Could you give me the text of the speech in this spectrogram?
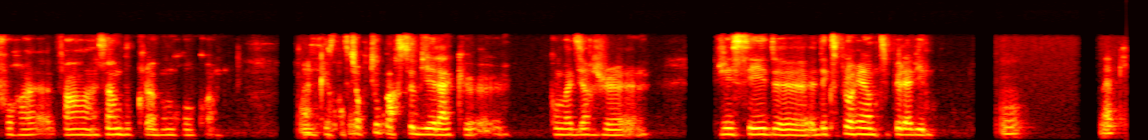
pour, enfin, c'est un book club en gros, quoi. Donc, c'est surtout par ce biais-là que, qu'on va dire, je, j'ai essayé de, d'explorer un petit peu la ville. Mm. Ok.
